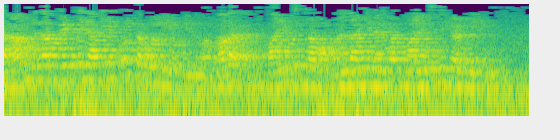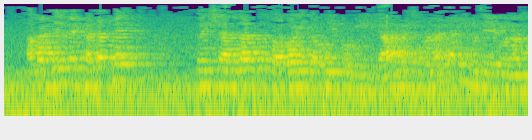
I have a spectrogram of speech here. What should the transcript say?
حرام جگہ پیٹ میں جا کے کوئی قبول نہیں ہوگی مگر مایوس نہ ہو، اللہ کی رحمت مایوس نہیں کرتی۔ اگر دل میں کھٹک ہے، تو ان شاء اللہ تو توبہ کی توفیق ہوگی۔ یار میں چھوڑنا چاہیے مجھے یہ گناہ۔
